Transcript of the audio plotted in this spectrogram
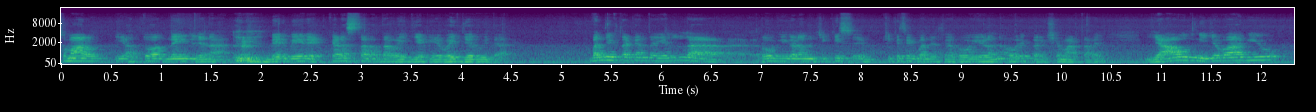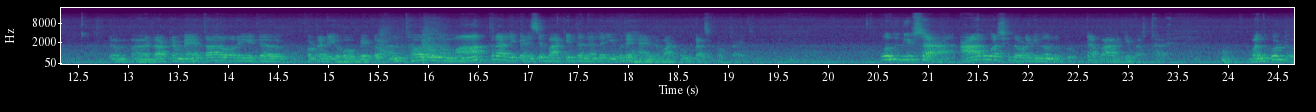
ಸುಮಾರು ಈ ಹತ್ತು ಹದಿನೈದು ಜನ ಬೇರೆ ಬೇರೆ ಕೆಳಸ್ತರದ ವೈದ್ಯಕೀಯ ವೈದ್ಯರು ಇದ್ದಾರೆ. ಬಂದಿರ್ತಕ್ಕಂಥ ಎಲ್ಲ ರೋಗಿಗಳನ್ನು ಚಿಕಿತ್ಸೆ, ಚಿಕಿತ್ಸೆಗೆ ಬಂದಿರ್ತಕ್ಕಂಥ ರೋಗಿಗಳನ್ನು ಅವರೇ ಪರೀಕ್ಷೆ ಮಾಡ್ತಾರೆ. ಯಾವುದು ನಿಜವಾಗಿಯೂ ಡಾಕ್ಟರ್ ಮೆಹ್ತಾ ಅವರಿಗೆ ಕೊಠಡಿಗೆ ಹೋಗಬೇಕು, ಅಂಥವರನ್ನು ಮಾತ್ರ ಅಲ್ಲಿ ಕಳಿಸಿ ಬಾಕಿದ್ದನ್ನೆಲ್ಲ ಇವರೇ ಹ್ಯಾಂಡಲ್ ಮಾಡ್ಕೊಂಡು ಕಳಿಸ್ಕೊಡ್ತಾ ಇದ್ರು ಒಂದು ದಿವಸ ಆರು ವರ್ಷದ ಒಳಗಿನ ಒಂದು ಪುಟ್ಟ ಬಾಲಕಿ ಬರ್ತಾರೆ. ಬಂದ್ಕೊಂಡು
